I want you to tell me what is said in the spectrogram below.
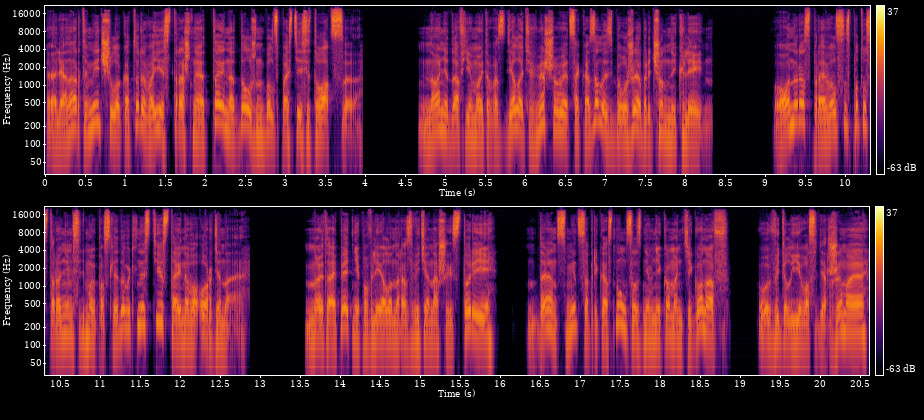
Леонард Митчелл, у которого есть страшная тайна, должен был спасти ситуацию. Но, не дав ему этого сделать, вмешивается, казалось бы, уже обреченный Клейн. Он расправился с потусторонним седьмой последовательности из Тайного Ордена. Но это опять не повлияло на развитие нашей истории. Дэн Смит соприкоснулся с дневником антигонов, увидел его содержимое,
